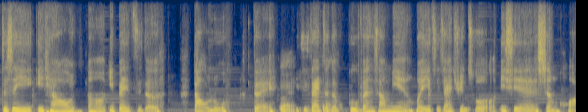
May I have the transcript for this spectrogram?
这是一一条嗯一辈子的道路，对对一直在这个部分上面会一直在去做一些深化。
